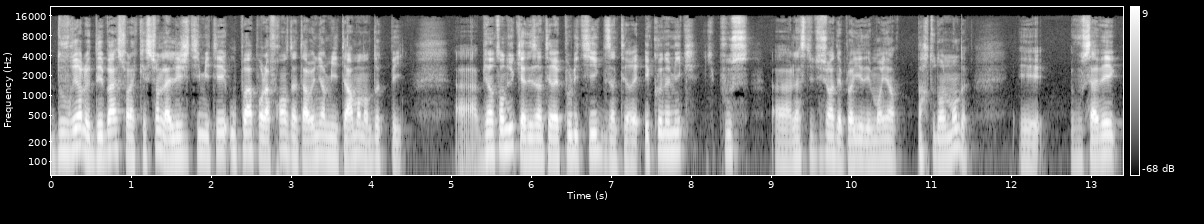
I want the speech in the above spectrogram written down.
d'ouvrir le débat sur la question de la légitimité ou pas pour la France d'intervenir militairement dans d'autres pays. bien entendu qu'il y a des intérêts politiques, des intérêts économiques qui poussent l'institution à déployer des moyens partout dans le monde, et vous savez,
